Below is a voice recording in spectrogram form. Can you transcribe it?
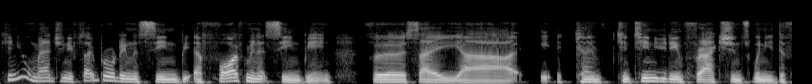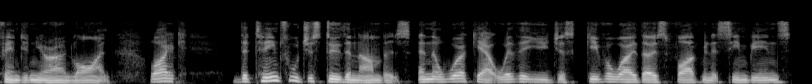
Can you imagine if they brought in a sin, a five minute sin bin for, say, uh, it, it con- continued infractions when you're defending your own line? Like, the teams will just do the numbers and they'll work out whether you just give away those five minute sin bins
